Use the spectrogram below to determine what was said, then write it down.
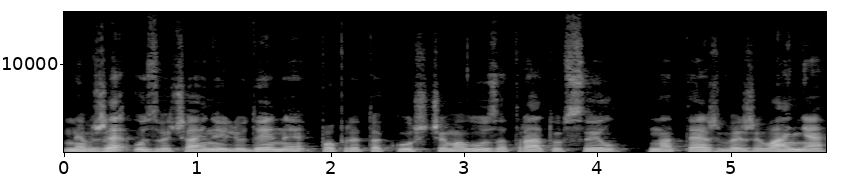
Невже у звичайної людини, попри таку ще малу затрату сил на те ж виживання,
